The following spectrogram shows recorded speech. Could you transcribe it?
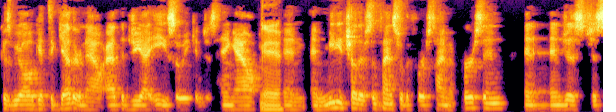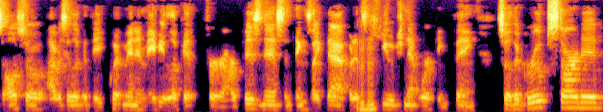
because we all get together now at the GIE so we can just hang out Yeah, and and meet each other sometimes for the first time in person and and just just also obviously look at the equipment and maybe look at for our business and things like that but it's a Mhm. huge networking thing. So the group started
